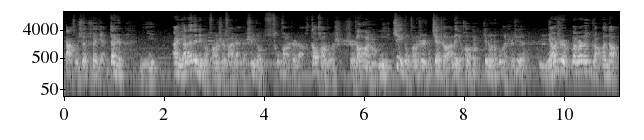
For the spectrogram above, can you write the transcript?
大幅衰衰减。但是你按原来的这种方式发展的是一种粗犷式的高耗能式，高耗能，你这种方式建设完了以后，这种是不可持续的。你要是慢慢能转换到，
